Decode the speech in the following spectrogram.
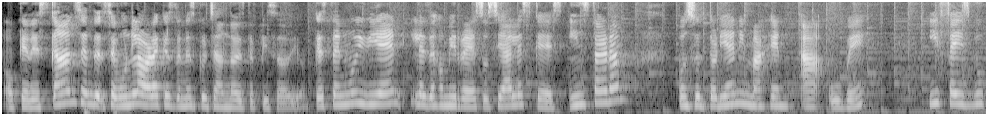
o que descansen según la hora que estén escuchando este episodio. Que estén muy bien. Les dejo mis redes sociales que es Instagram, Consultoría en Imagen AV y Facebook,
